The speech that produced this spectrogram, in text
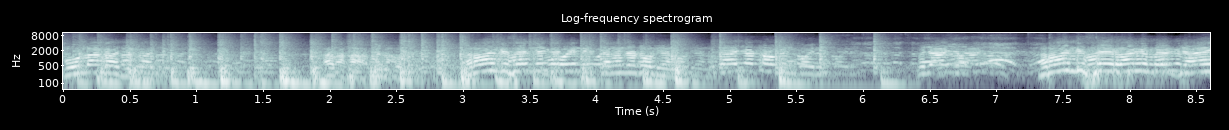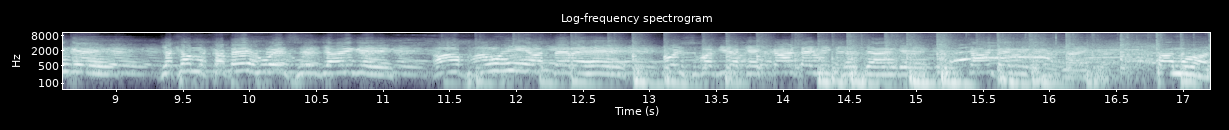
ਬੋਲਾਂਗਾ ਜੀ ਹਾਂ ਹਾਂ, ਬਿਲਕੁਲ ਰੰਗ से नहीं कोई नहीं चलन टोलियां बजाई जाओ टोली कोई नहीं बजाई जाओ रंग से रंग मिल जाएंगे जख्म कटे हुए सिल जाएंगे आप यूं ही आते रहे तो इस बगिया के कांटे भी खिल जाएंगे कांटे भी खिल धन्यवाद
